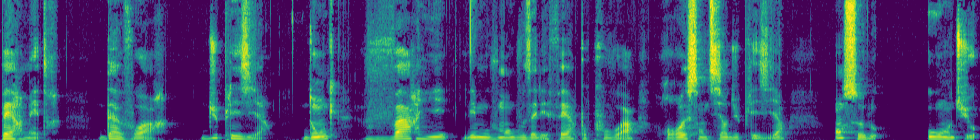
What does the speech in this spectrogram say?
permettre d'avoir du plaisir. Donc, variez les mouvements que vous allez faire pour pouvoir ressentir du plaisir en solo ou en duo.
